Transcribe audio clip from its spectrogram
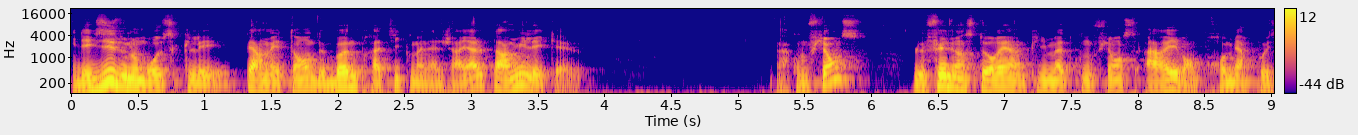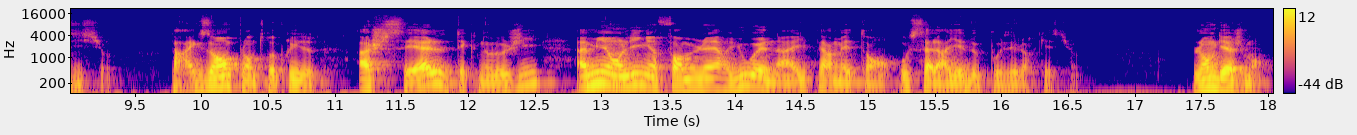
Il existe de nombreuses clés permettant de bonnes pratiques managériales, parmi lesquelles la confiance. Le fait d'instaurer un climat de confiance arrive en première position. Par exemple, l'entreprise HCL Technologies a mis en ligne un formulaire UNI permettant aux salariés de poser leurs questions. L'engagement.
